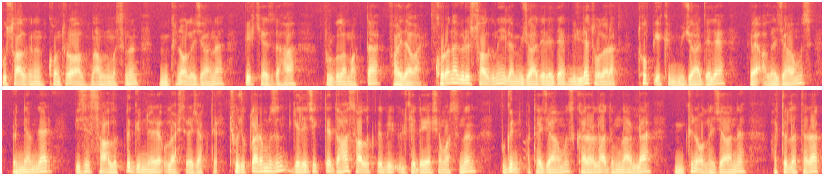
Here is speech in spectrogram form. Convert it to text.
bu salgının kontrol altına alınmasının mümkün olacağını bir kez daha vurgulamakta fayda var. Koronavirüs salgınıyla mücadelede millet olarak topyekün mücadele ve alacağımız önlemler bizi sağlıklı günlere ulaştıracaktır. Çocuklarımızın gelecekte daha sağlıklı bir ülkede yaşamasının bugün atacağımız kararlı adımlarla mümkün olacağını hatırlatarak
